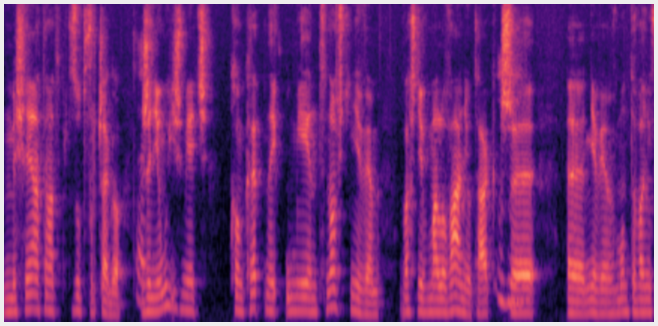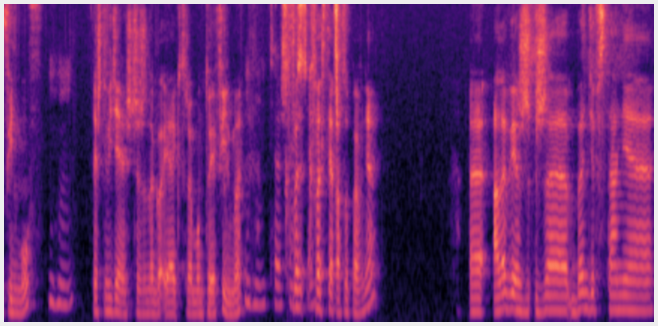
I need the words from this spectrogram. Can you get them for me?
myślenia na temat procesu twórczego, Tak. że nie musisz mieć konkretnej umiejętności, nie wiem, właśnie w malowaniu, tak, Mhm. czy e, nie wiem, w montowaniu filmów. Mhm. Też nie widziałem jeszcze żadnego AI, które montuje filmy. Mhm. Kwe- kwestia czasu pewnie, E, ale wiesz, że będzie w stanie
